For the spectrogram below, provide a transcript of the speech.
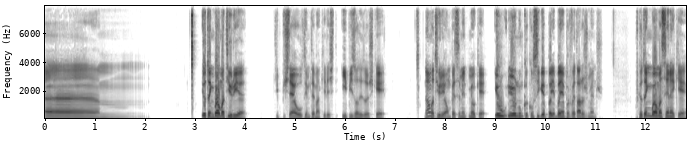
Ahm, eu tenho bem uma teoria, tipo, isto é o último tema aqui deste episódio 2, que é, não é uma teoria, é um pensamento meu que é, eu, eu nunca consigo bem, aproveitar os momentos. Porque eu tenho bem uma cena que é,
